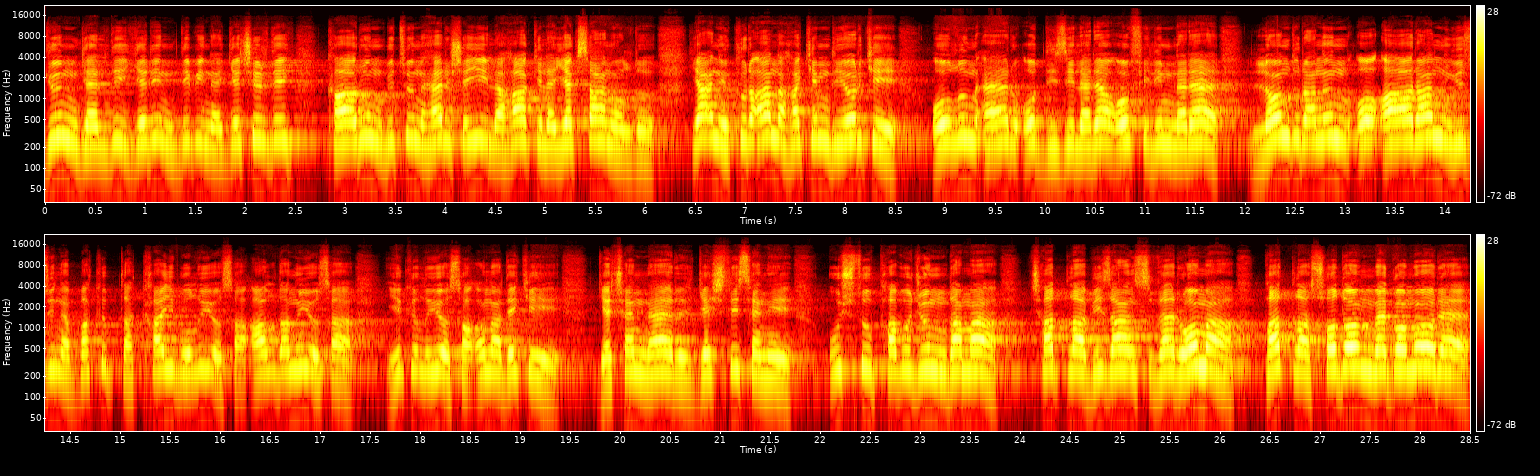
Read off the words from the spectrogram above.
gün geldi yerin dibine geçirdik. Karun bütün her şeyiyle hak ile yeksan oldu. Yani Kur'an-ı Hakim diyor ki Oğlun eğer o dizilere, o filmlere, Londra'nın o ağaran yüzüne bakıp da kayboluyorsa, aldanıyorsa, yıkılıyorsa ona de ki geçenler geçti seni, uçtu pabucun dama, çatla Bizans ve Roma, patla Sodom ve Gomorre,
